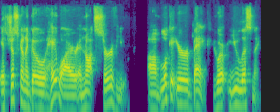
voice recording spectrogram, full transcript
it's just going to go haywire and not serve you. Um, look at your bank who are you listening?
